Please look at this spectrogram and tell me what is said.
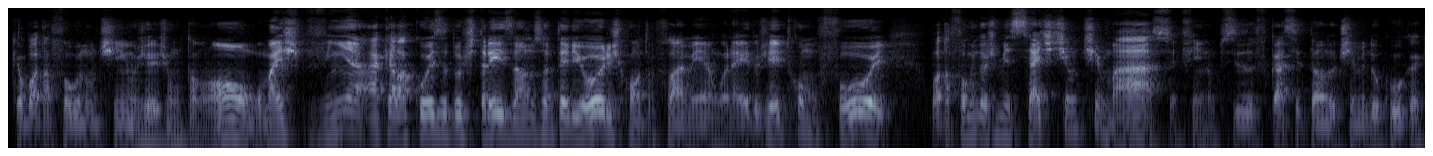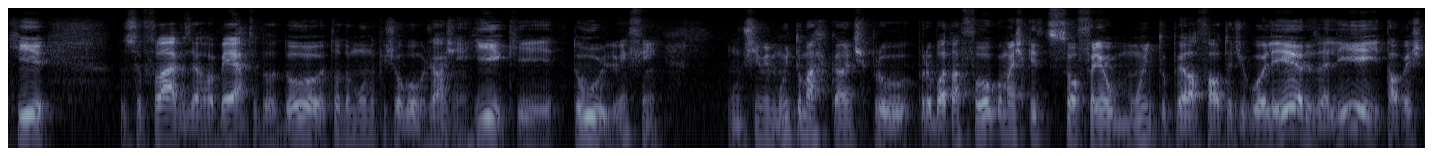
que o Botafogo não tinha um jejum tão longo, mas vinha aquela coisa dos três anos anteriores contra o Flamengo, né? E do jeito como foi, o Botafogo em 2007 tinha um timaço, enfim, não precisa ficar citando o time do Cuca aqui, do Flávio, Zé Roberto, Dodô, todo mundo que jogou, Jorge Henrique, Túlio, enfim um time muito marcante para o Botafogo, mas que sofreu muito pela falta de goleiros ali e talvez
